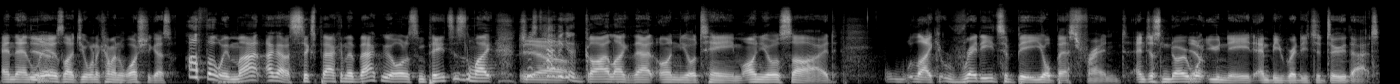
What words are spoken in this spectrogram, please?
and then Yeah. Leah's like, "Do you want to come and watch?" He goes, "I thought we might. I got a six pack in the back. We ordered some pizzas." And like, just Yeah. having a guy like that on your team, on your side. Like ready to be your best friend and just know what you need and be ready to do that.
